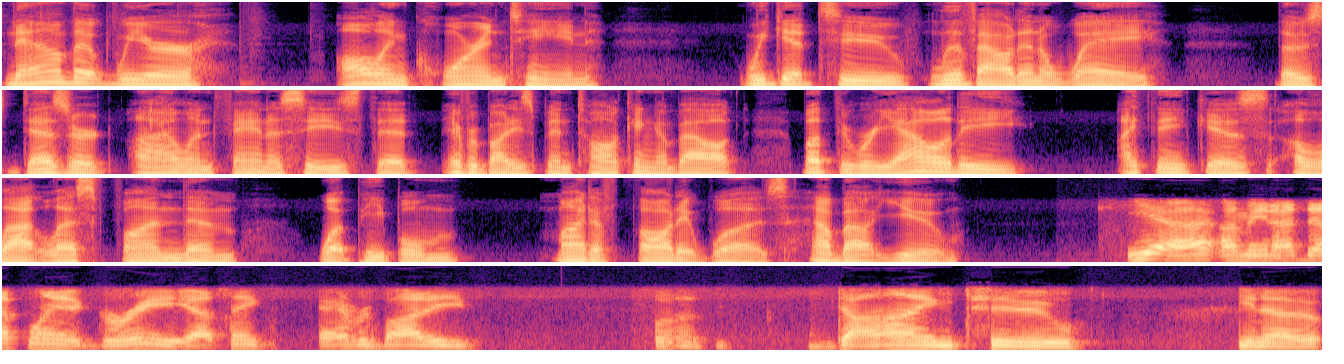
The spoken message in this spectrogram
Now that we're all in quarantine, we get to live out in a way those desert island fantasies that everybody's been talking about. But the reality, I think, is a lot less fun than what people might have thought it was. How about you? Yeah, I mean, I definitely agree. I think everybody was dying to, you know,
